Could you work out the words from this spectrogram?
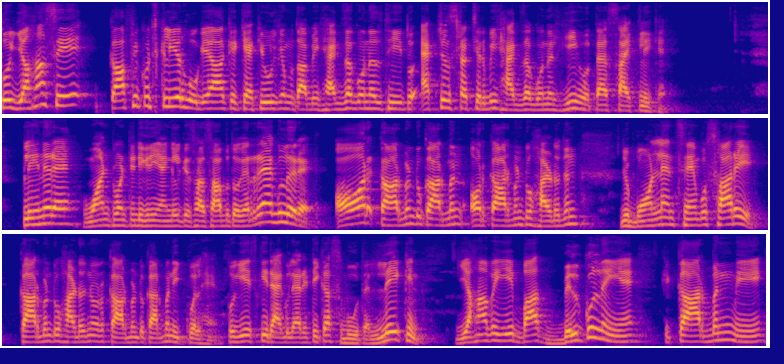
तो यहाँ से काफ़ी कुछ क्लियर हो गया कि कैक्यूल के मुताबिक हेक्सागोनल थी तो एक्चुअल स्ट्रक्चर भी हेक्सागोनल ही होता है साइक्लिक है। प्लेनर है 120 डिग्री एंगल के साथ साबित हो गया रेगुलर है। और कार्बन टू कार्बन और कार्बन टू हाइड्रोजन जो बॉन्ड लेंथ हैं, वो सारे कार्बन टू हाइड्रोजन और कार्बन टू कार्बन इक्वल हैं। तो ये इसकी रेगुलरिटी का सबूत है। लेकिन यहाँ पे ये बात बिल्कुल नहीं है कि कार्बन में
